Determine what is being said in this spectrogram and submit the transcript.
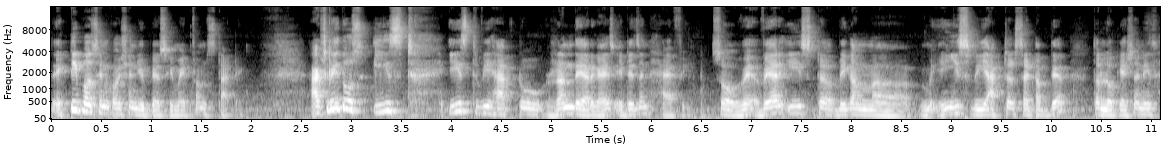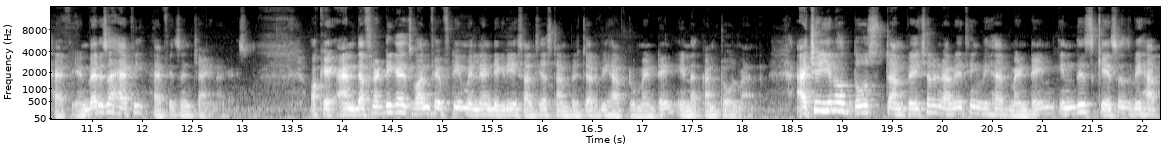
80% question UPSC made from static. Actually those east east we have to run there guys it isn't Hefei so where, where east uh, become uh, east reactor set up there the location is Hefei and where is a Hefei Hefei is in China guys okay and definitely guys 150 million degree celsius temperature we have to maintain in a controlled manner. Actually you know those temperature and everything we have maintained in these cases we have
